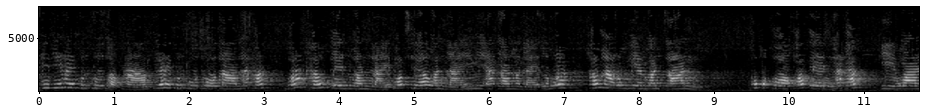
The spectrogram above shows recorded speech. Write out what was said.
ที่ที่ให้คุณครูสอบ ครูโทรตามนะคะ ว่าเขาเป็นวันไหนพบเชื้อวันไหนมีอาการวันไหนสมมติว่าเขามาโรงเรียนวันจันทร์ผู้ปกครองเขาเป็นนะคะ กี่วัน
